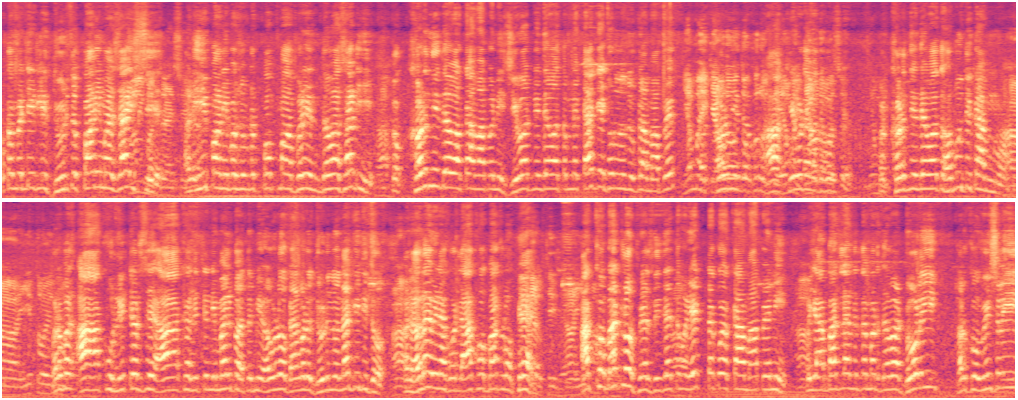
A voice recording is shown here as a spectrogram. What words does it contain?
ઓટોમેટિકલી ધૂળ તો પાણીમાં જાય છે. અને એ પાણી પાછું આપણે પંપમાં ભરીને દવા છાંટીએ તો ખડની દવા કામ આપે ની જીવાતની દવા તમને કાંઈ થોડું થોડું કામ આપે એમાં કેવડાવે તો ખરું છે, પણ ખરીદી દેવા તો હબુથી કામનું બરોબર? આ આખું લીટર છે આ આખા લીટરની માલપા તમે અવડો ગાંગડો ધૂળનો નાખી દીધો અને હલાવી નાખો એટલે આખો બાટલો ફેલ. આખો બાટલો ફેલ થઈ જાય. તમારે એક ટકો કામ આપે નહીં. પછી આ બાટલાને તમારે દવા ઢોળી હરખો વીસળી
